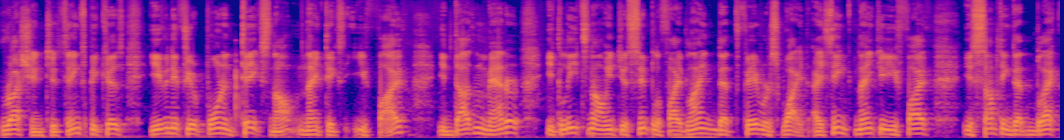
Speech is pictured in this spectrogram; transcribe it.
rush into things because even if your opponent takes now, knight takes e5, it doesn't matter. It leads now into a simplified line that favors white. I think knight to e5 is something that black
